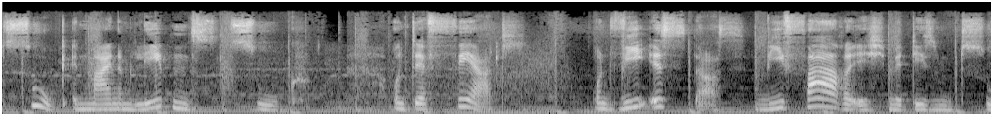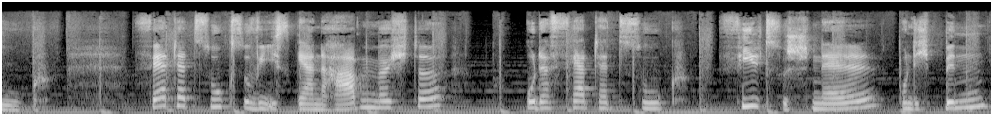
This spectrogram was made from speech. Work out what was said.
Zug, in meinem Lebenszug und der fährt. Und wie ist das? Wie fahre ich mit diesem Zug? Fährt der Zug so, wie ich es gerne haben möchte? Oder fährt der Zug viel zu schnell und ich bin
